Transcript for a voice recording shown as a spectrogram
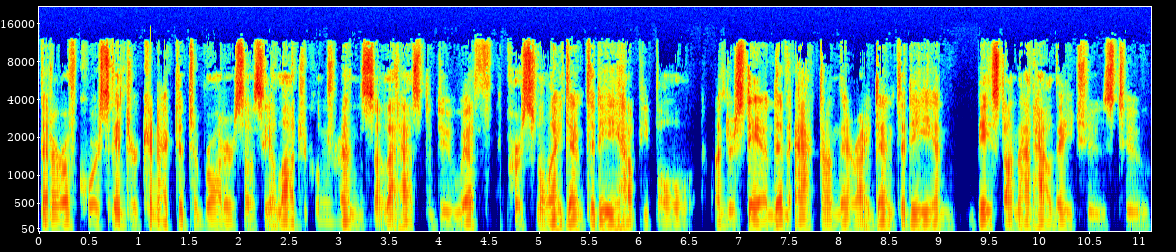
that are, of course, interconnected to broader sociological mm-hmm. trends. So that has to do with personal identity, how people understand and act on their identity, and based on that, how they choose to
